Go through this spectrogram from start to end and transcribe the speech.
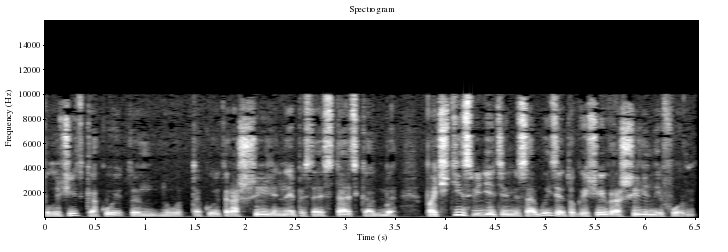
получить какое-то, ну, вот такое-то расширенное представление, стать как бы почти свидетелями события, только еще и в расширенной форме.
